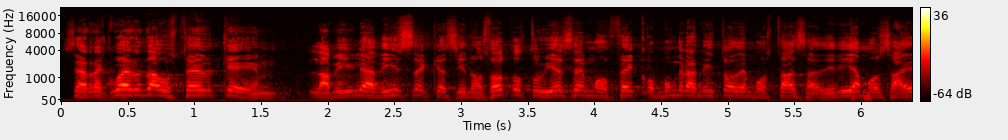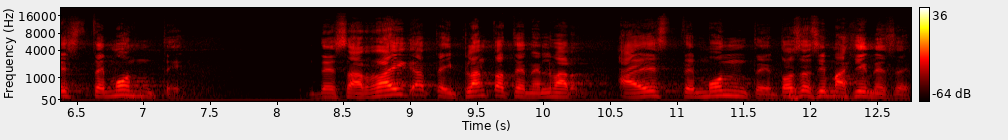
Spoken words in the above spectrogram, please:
¿se recuerda usted que la Biblia dice que si nosotros tuviésemos fe como un granito de mostaza, diríamos a este monte, desarraígate y plántate en el mar, a este monte. Entonces imagínese,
